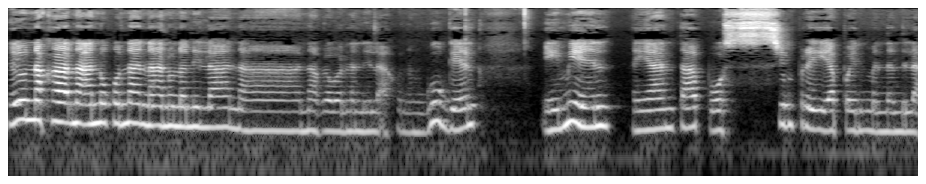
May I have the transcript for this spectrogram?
Ngayon, naka, naano ko na, naano na nila, na nagawa na nila ako ng Google, email, ayan, tapos, syempre, appointment na nila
